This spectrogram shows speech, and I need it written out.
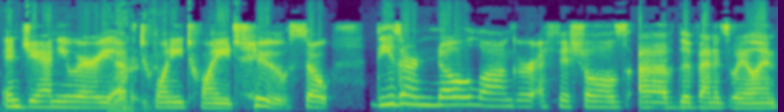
in January of 2022. So these are no longer officials of the Venezuelan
